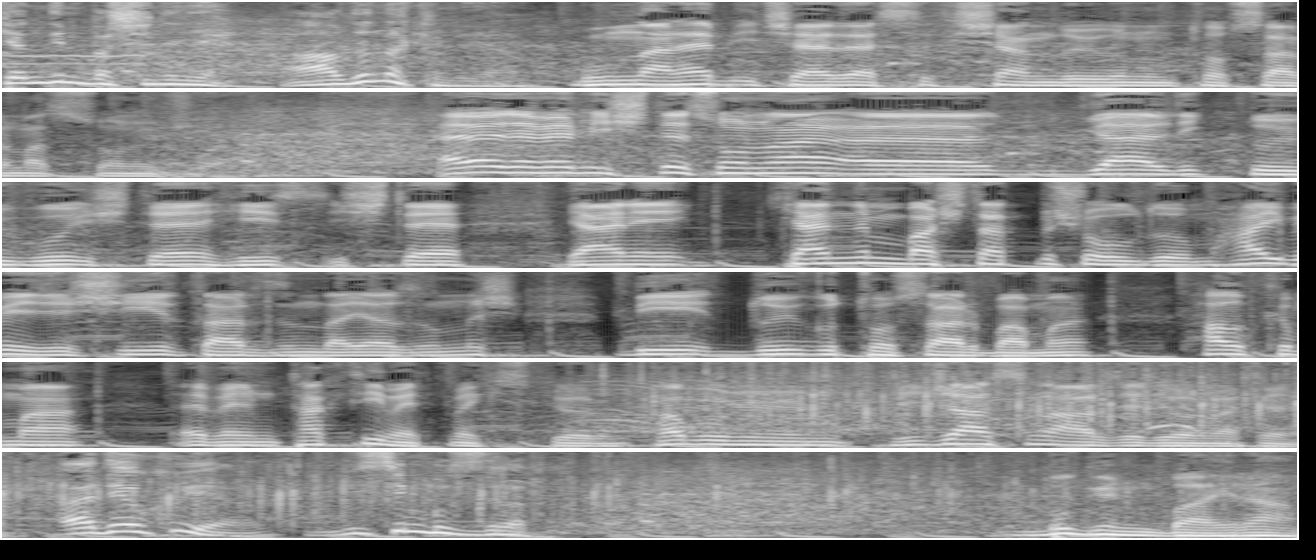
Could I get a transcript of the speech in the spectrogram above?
kendin başını ye. Aldın akıllı ya. Bunlar hep içeride sıkışan duygunun tosarması sonucu ya. Evet efendim işte sonra e, geldik duygu işte his işte yani kendim başlatmış olduğum haybeci şiir tarzında yazılmış bir duygu tosarbamı halkıma efendim takdim etmek istiyorum. Kabulünün ricasını arz ediyorum efendim. Hadi oku ya. Bizim buzdırap. Bugün bayram.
